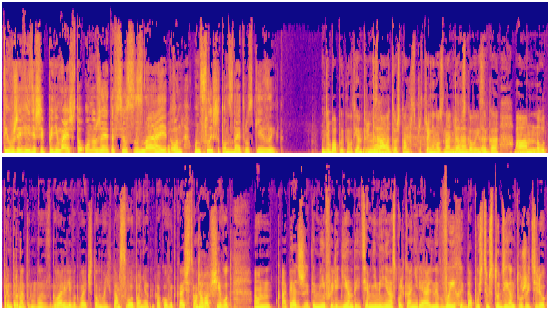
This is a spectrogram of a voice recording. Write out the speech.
ты уже видишь и понимаешь, что он уже это все знает, он, он слышит, он знает русский язык. Любопытно. Вот я, например, не да. знала то, что там распространено знание да, русского языка. Да. А вот про интернет мы заговорили, вы говорите, что у них там свой, понятно, какого это качества. Да. А вообще вот, опять же, это мифы, легенды, и тем не менее, насколько они реальны. Выехать, допустим, студенту, жителю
